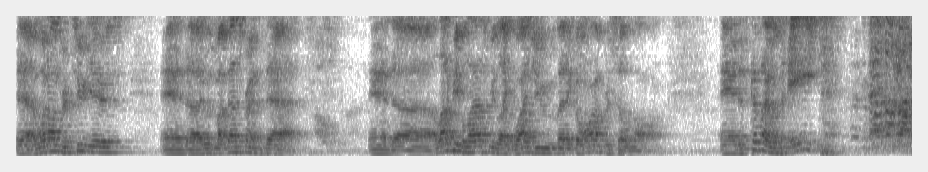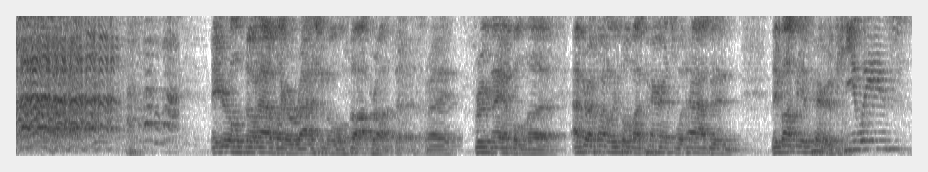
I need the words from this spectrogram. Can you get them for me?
yeah, it went on for two years, and uh, it was my best friend's dad. And uh, a lot of people ask me, like, why'd you let it go on for so long? And it's because I was eight. Eight-year-olds don't have like a rational thought process, right? For example, uh, after I finally told my parents what happened, they bought me a pair of Heelys.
